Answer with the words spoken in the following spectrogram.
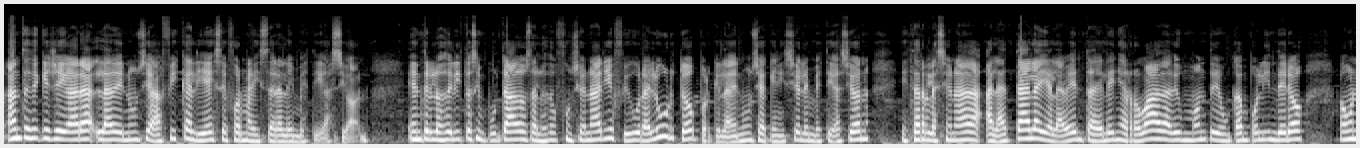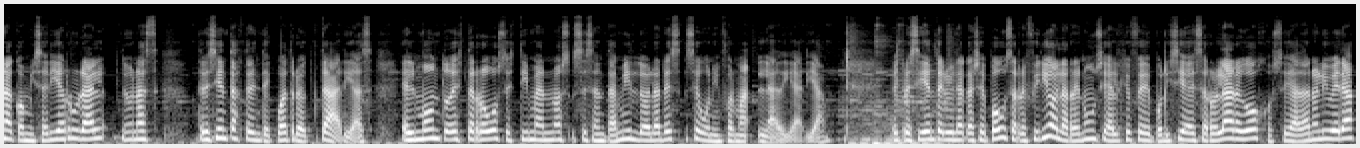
antes de que llegara la denuncia a fiscalía y se formalizara la investigación. Entre los delitos imputados a los dos funcionarios figura el hurto, porque la denuncia que inició la investigación está relacionada a la tala y a la venta de leña robada de un monte de un campo lindero a una comisaría rural de unas 334 hectáreas. El monto de este robo se estima en unos 60 mil dólares, según informa la diaria. El presidente Luis Lacalle Pou se refirió a la renuncia del jefe de policía de Cerro Largo, José Adán Olivera,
